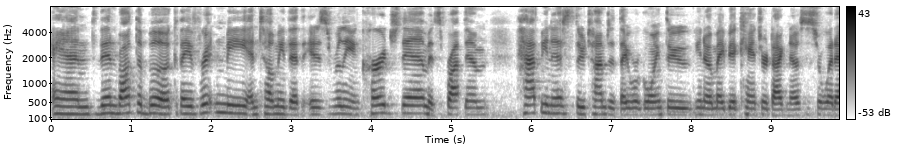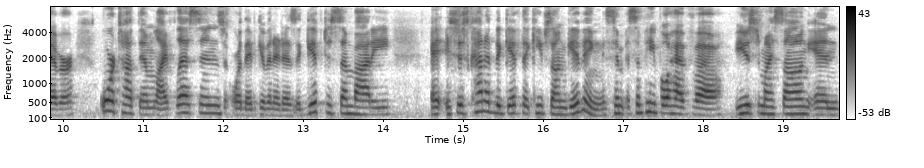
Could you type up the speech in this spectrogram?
and then bought the book. They've written me and tell me that it has really encouraged them. It's brought them happiness through times that they were going through, you know, maybe a cancer diagnosis or whatever, or taught them life lessons, or they've given it as a gift to somebody. It- It's just kind of the gift that keeps on giving. Some some people have uh, used my song in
